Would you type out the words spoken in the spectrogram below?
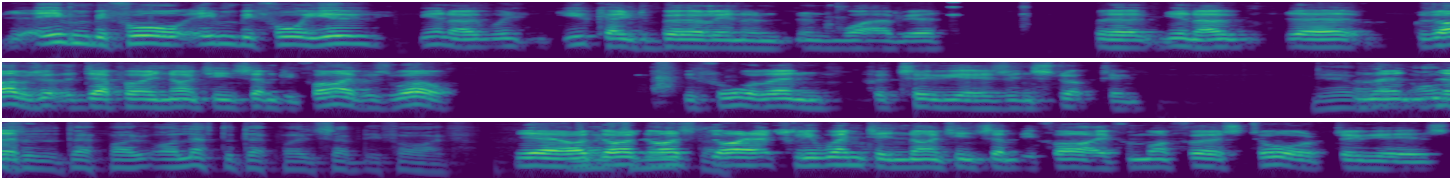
even before even before you, you know, when you came to Berlin and, and what have you. Uh, you know, because I was at the depot in 1975 as well. Before then, for two years instructing. Yeah. And Well, then, I was uh, at the depot. I left the depot in '75. Yeah, I I, I, I, actually went in 1975 for my first tour of two years,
